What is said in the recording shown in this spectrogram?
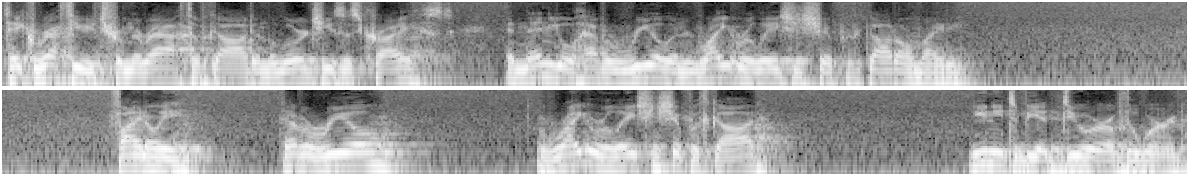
Take refuge from the wrath of God in the Lord Jesus Christ, and then you'll have a real and right relationship with God Almighty. Finally, to have a real, right relationship with God, you need to be a doer of the word.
